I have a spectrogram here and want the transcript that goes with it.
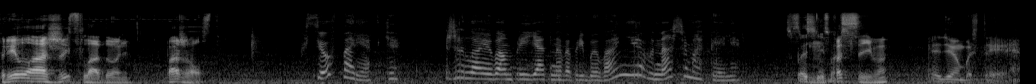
Приложить ладонь. Пожалуйста. Все в порядке. Желаю вам приятного пребывания в нашем отеле. Спасибо. Спасибо. Идем быстрее.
